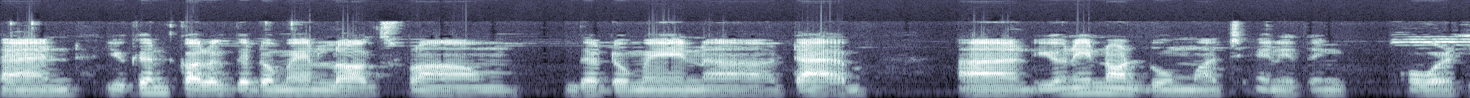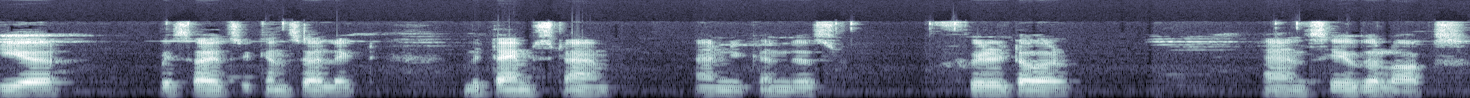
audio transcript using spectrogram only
And you can collect the domain logs from the domain uh, tab and you need not do much anything over here besides you can select the timestamp and you can just filter and save the logs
